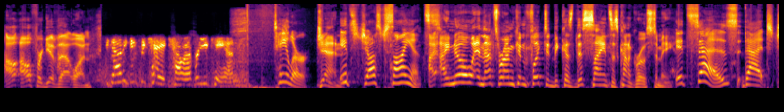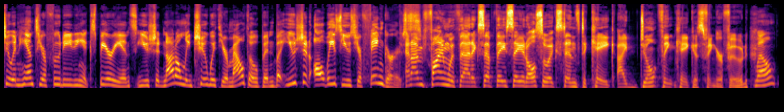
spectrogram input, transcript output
I'll, I'll forgive that one. You gotta get the cake however you can. Taylor, Jen, it's just science. I, I know, and that's where I'm conflicted because this science is kind of gross to me. It says that to enhance your food eating experience, you should not only chew with your mouth open, but you should always use your fingers. And I'm fine with that, except they say it also extends to cake. I don't think cake is finger food. well,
